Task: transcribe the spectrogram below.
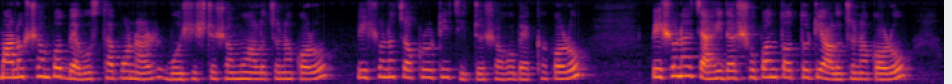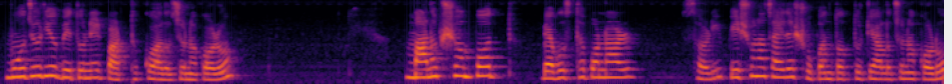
মানব সম্পদ ব্যবস্থাপনার বৈশিষ্ট্যসমূহ আলোচনা করো, পেশনা চক্রটি চিত্রসহ ব্যাখ্যা করো পেশনায় চাহিদার সোপান তত্ত্বটি আলোচনা করো, মজুরি ও বেতনের পার্থক্য আলোচনা করো। মানব সম্পদ ব্যবস্থাপনার সরি পেশনা চাহিদার সোপান তত্ত্বটি আলোচনা করো,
